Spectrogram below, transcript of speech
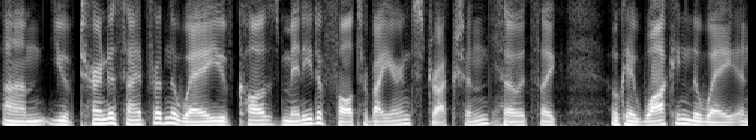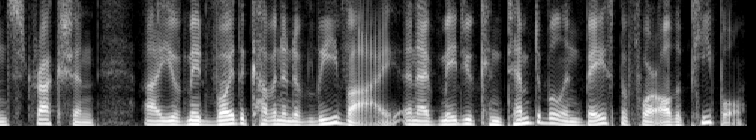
um, you have turned aside from the way, you've caused many to falter by your instructions. So it's like, okay, walking the way, instruction. Uh, you have made void the covenant of Levi, and I've made you contemptible and base before all the people.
